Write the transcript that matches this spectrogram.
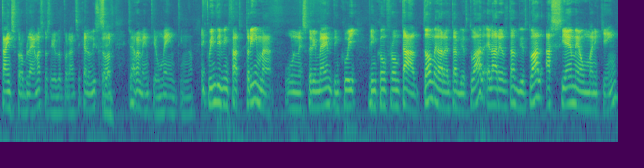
tanti problemi perché dopo non c'è un discorso chiaramente aumentino no? e quindi vi fate prima un esperimento in cui vi confrontate la realtà virtuale e la realtà virtuale assieme a un manichin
